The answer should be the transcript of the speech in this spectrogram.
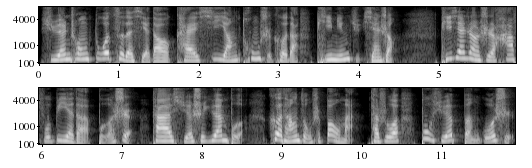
许渊冲多次的写到开西洋通史课的皮明举先生。皮先生是哈佛毕业的博士，他学识渊博，课堂总是爆满。他说：“不学本国史，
